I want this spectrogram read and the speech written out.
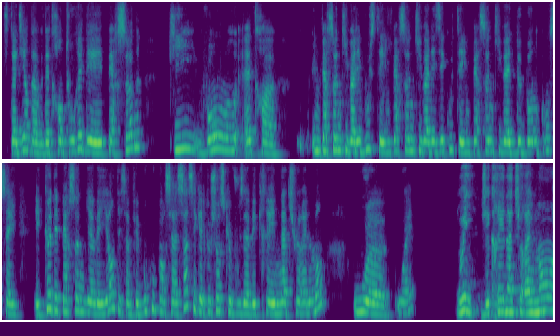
c'est-à-dire d'être entouré des personnes qui vont être une personne qui va les booster, une personne qui va les écouter, une personne qui va être de bons conseils et que des personnes bienveillantes. Et ça me fait beaucoup penser à ça. C'est quelque chose que vous avez créé naturellement ou ouais? Oui, j'ai créé naturellement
